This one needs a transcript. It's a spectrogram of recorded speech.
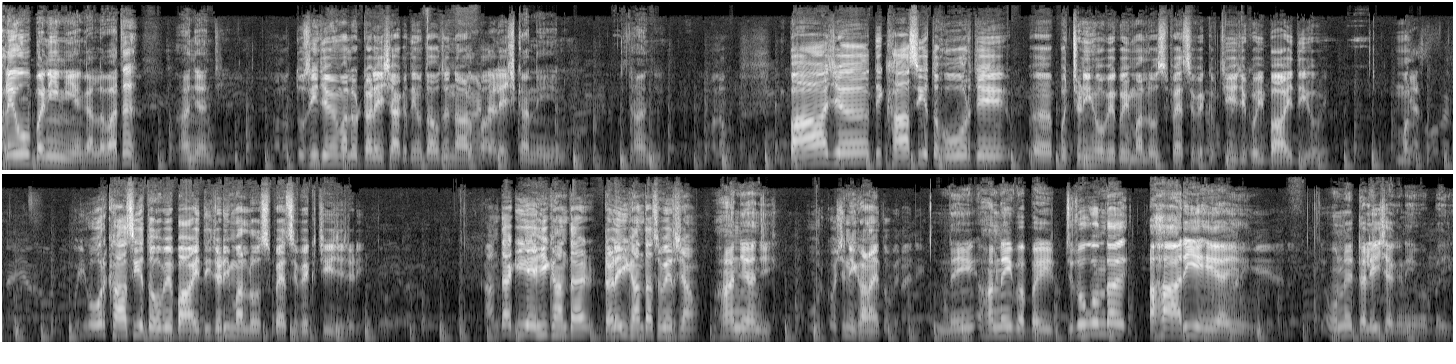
ਹਲੇ ਉਹ ਬਣੀ ਨਹੀਂ ਹੈ ਗੱਲਬਾਤ। ਹਾਂਜੀ ਹਾਂਜੀ। ਮਤਲਬ ਤੁਸੀਂ ਜਿਵੇਂ ਮੰਨ ਲਓ ਡਲੇ ਛਕਦੇ ਹੋ ਤਾਂ ਉਹਦੇ ਨਾਲ ਪਾ ਡਲੇ ਸ਼ਿਕਾਨੇ ਇਹਨੂੰ। ਹਾਂਜੀ। ਬਾਜ ਦੀ ਖਾਸੀਅਤ ਹੋਰ ਜੇ ਅ, ਪੁੱਛਣੀ ਹੋਵੇ ਕੋਈ ਮੰਨ ਲਓ ਸਪੈਸੀਫਿਕ ਚੀਜ਼ ਕੋਈ ਬਾਜ ਦੀ ਹੋਵੇ ਮੰਨ ਲਓ। ਕੋਈ ਹੋਰ ਖਾਸੀਅਤ ਹੋਵੇ ਬਾਜ ਦੀ ਜਿਹੜੀ ਮੰਨ ਲਓ ਸਪੈਸੀਫਿਕ ਚੀਜ਼ ਜਿਹੜੀ। ਖਾਂਦਾ ਕੀ ਇਹੀ ਖਾਂਦਾ ਡਲੇ ਹੀ ਖਾਂਦਾ ਸਵੇਰ ਸ਼ਾਮ? ਹਾਂਜੀ ਹਾਂਜੀ। ਹੋਰ ਕੁਝ ਨਹੀਂ ਖਾਣਾ ਇਹ ਤੋਂ ਬਿਨਾਂ ਇਹਨੇ। ਨਹੀਂ ਹਾਂ ਨਹੀਂ ਬਾਬਾ ਜੀ ਜਦੋਂ ਉਹਦਾ ਆਹਾਰ ਹੀ ਇਹ ਹੈ ਜੀ ਉਹਨੇ ਡਲੀ ਛਕਣੀ ਹੈ ਬਾਬਾ ਜੀ।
